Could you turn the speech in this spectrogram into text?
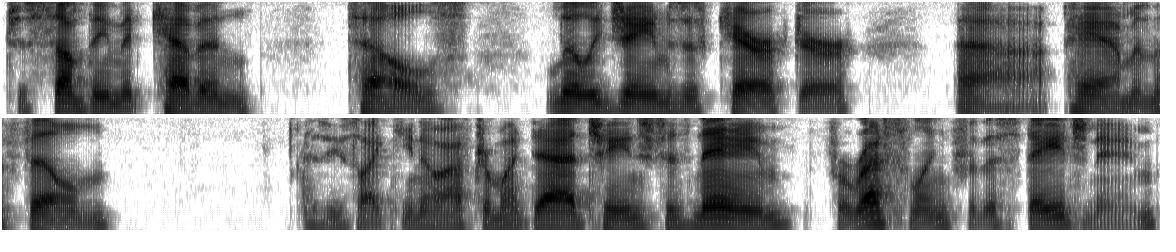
which is something that kevin tells lily james's character uh, pam in the film as he's like, you know, after my dad changed his name for wrestling for the stage name,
